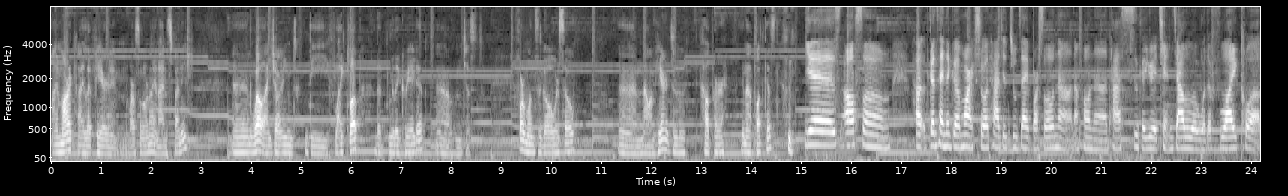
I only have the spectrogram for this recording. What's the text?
I'm Mark. I live here in Barcelona and I'm Spanish. And well, I joined the Flight Club that Lily created um, just four months ago or so. And now I'm here to help her in a podcast. yes, awesome. 好，刚才那个 Mark 说，他就住在 Barcelona，然后呢，他四个月前加入了我的 Fly Club，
